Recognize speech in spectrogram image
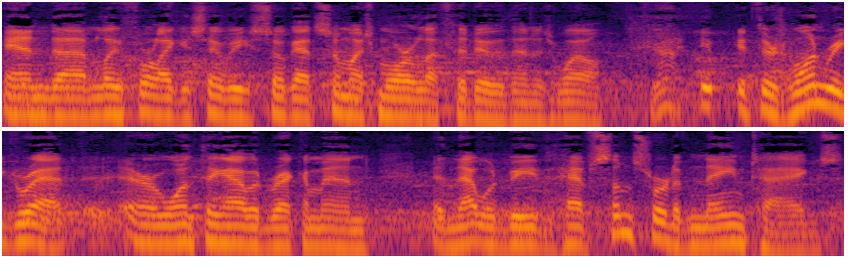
And I'm looking forward, like you said, we still got so much more left to do then as well. Yeah. If, if there's one regret or one thing I would recommend, and that would be to have some sort of name tags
